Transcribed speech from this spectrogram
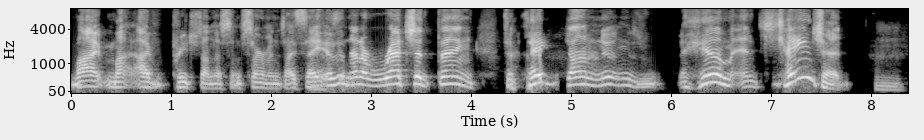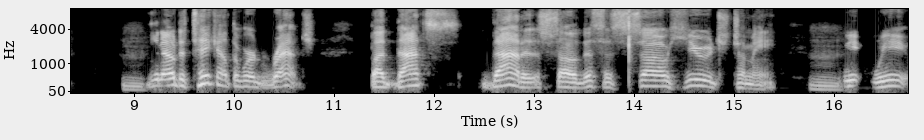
my my, I've preached on this in sermons. I say, yeah. isn't that a wretched thing to take John Newton's hymn and change it? Mm. Mm. You know, to take out the word wretch. But that's that is so this is so huge to me mm. we we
